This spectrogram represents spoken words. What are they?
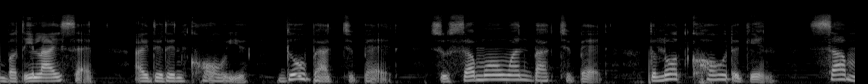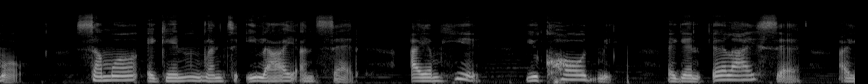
But Eli said, I didn't call you. Go back to bed. So Samuel went back to bed. The Lord called again, Samuel. Samuel again went to Eli and said, I am here. You called me. Again Eli said, I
